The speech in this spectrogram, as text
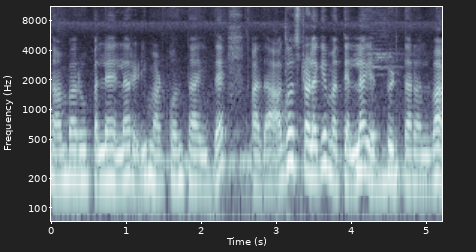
ಸಾಂಬಾರು, ಪಲ್ಯ ಎಲ್ಲ ರೆಡಿ ಮಾಡ್ಕೊತಾ ಇದ್ದೆ. ಅದಾಗೋಷ್ಟೊಳಗೆ ಮತ್ತೆಲ್ಲ ಎದ್ಬಿಡ್ತಾರಲ್ವಾ?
